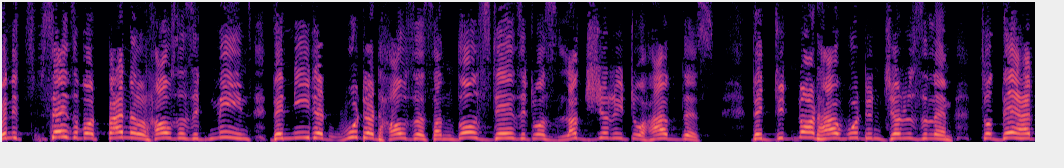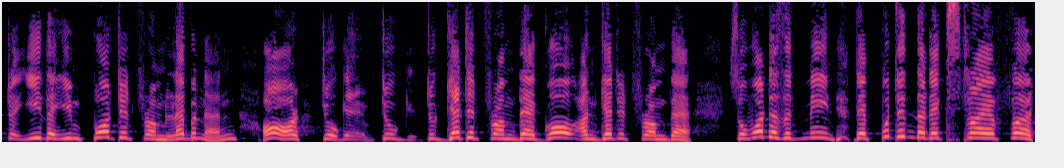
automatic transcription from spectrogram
When it says about panel houses, it means they needed wooded houses. And those days it was luxury to have this. They did not have wood in Jerusalem. So they had to either import it from Lebanon or to, to, to get it from there, go and get it from there. So what does it mean? They put in that extra effort.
